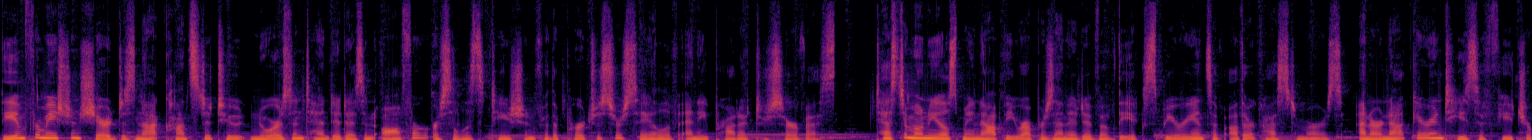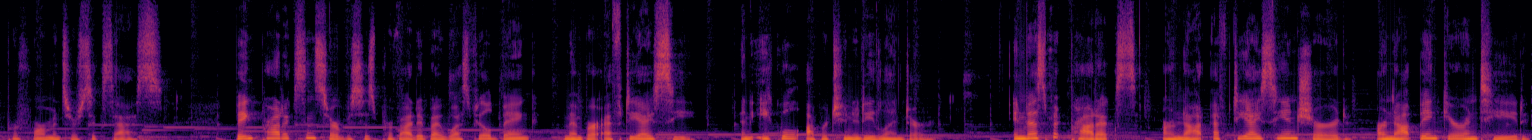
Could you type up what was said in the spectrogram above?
The information shared does not constitute nor is intended as an offer or solicitation for the purchase or sale of any product or service. Testimonials may not be representative of the experience of other customers and are not guarantees of future performance or success. Bank products and services provided by Westfield Bank, member FDIC, an equal opportunity lender. Investment products are not FDIC insured, are not bank guaranteed,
